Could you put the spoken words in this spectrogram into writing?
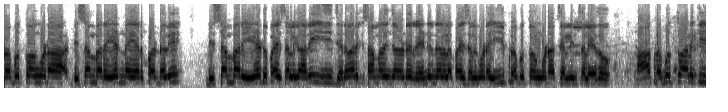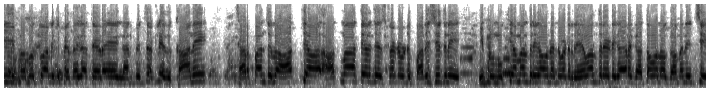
ప్రభుత్వం కూడా డిసెంబర్ ఏడున ఏర్పడ్డది. డిసెంబర్ ఏడు పైసలు కానీ ఈ జనవరికి సంబంధించినటువంటి రెండు నెలల పైసలు కూడా ఈ ప్రభుత్వం కూడా చెల్లించలేదు. ఆ ప్రభుత్వానికి ఈ ప్రభుత్వానికి పెద్దగా తేడా ఏం కనిపించట్లేదు. కానీ సర్పంచులు ఆత్య ఆత్మహత్యలు చేసినటువంటి పరిస్థితిని ఇప్పుడు ముఖ్యమంత్రిగా ఉన్నటువంటి రేవంత్ రెడ్డి గారు గతంలో గమనించి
